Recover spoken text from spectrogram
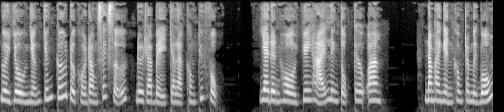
người dù những chứng cứ được hội đồng xét xử đưa ra bị cho là không thuyết phục. Gia đình Hồ Duy Hải liên tục kêu oan. Năm 2014,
